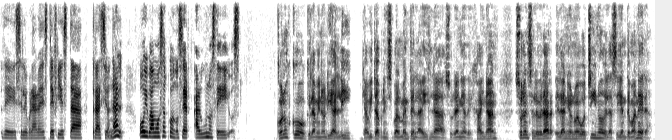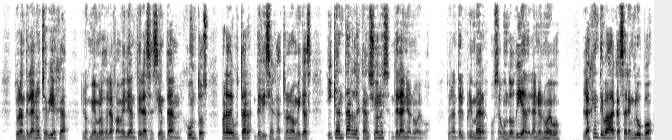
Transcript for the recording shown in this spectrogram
de celebrar esta fiesta tradicional. Hoy vamos a conocer algunos de ellos. Conozco que la minoría Li, que habita principalmente en la isla sureña de Hainan, suelen celebrar el Año Nuevo chino de la siguiente manera. Durante la noche vieja, los miembros de la familia entera se sientan juntos para degustar delicias gastronómicas y cantar las canciones del Año Nuevo. Durante el primer o segundo día del Año Nuevo, la gente va a cazar en grupo,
